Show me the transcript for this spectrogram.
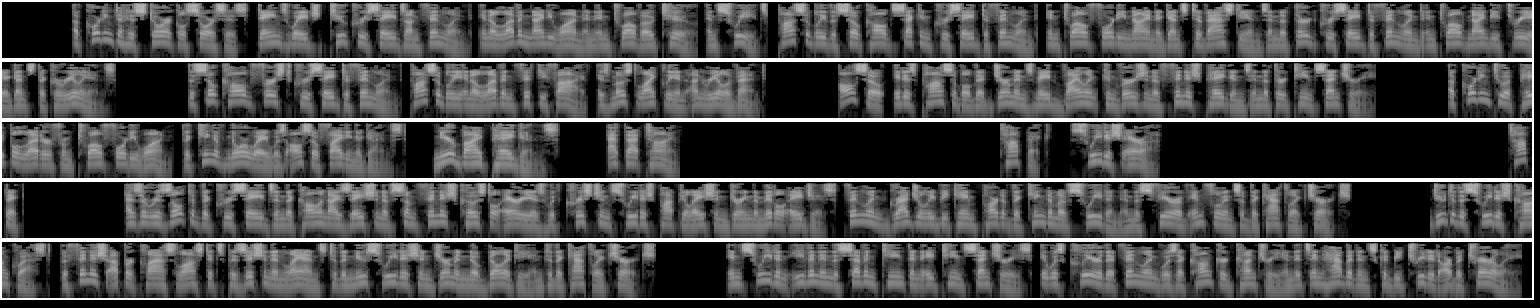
According to historical sources, Danes waged two crusades on Finland, in 1191 and in 1202, and Swedes, possibly the so-called Second Crusade to Finland, in 1249 against Tavastians and the Third Crusade to Finland in 1293 against the Karelians. The so-called First Crusade to Finland, possibly in 1155, is most likely an unreal event. Also, it is possible that Germans made violent conversion of Finnish pagans in the 13th century. According to a papal letter from 1241, the King of Norway was also fighting against nearby pagans at that time. Swedish era as a result of the Crusades and the colonization of some Finnish coastal areas with Christian Swedish population during the Middle Ages, Finland gradually became part of the Kingdom of Sweden and the sphere of influence of the Catholic Church. Due to the Swedish conquest, the Finnish upper class lost its position and lands to the new Swedish and German nobility and to the Catholic Church. In Sweden even in the 17th and 18th centuries, it was clear that Finland was a conquered country and its inhabitants could be treated arbitrarily.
